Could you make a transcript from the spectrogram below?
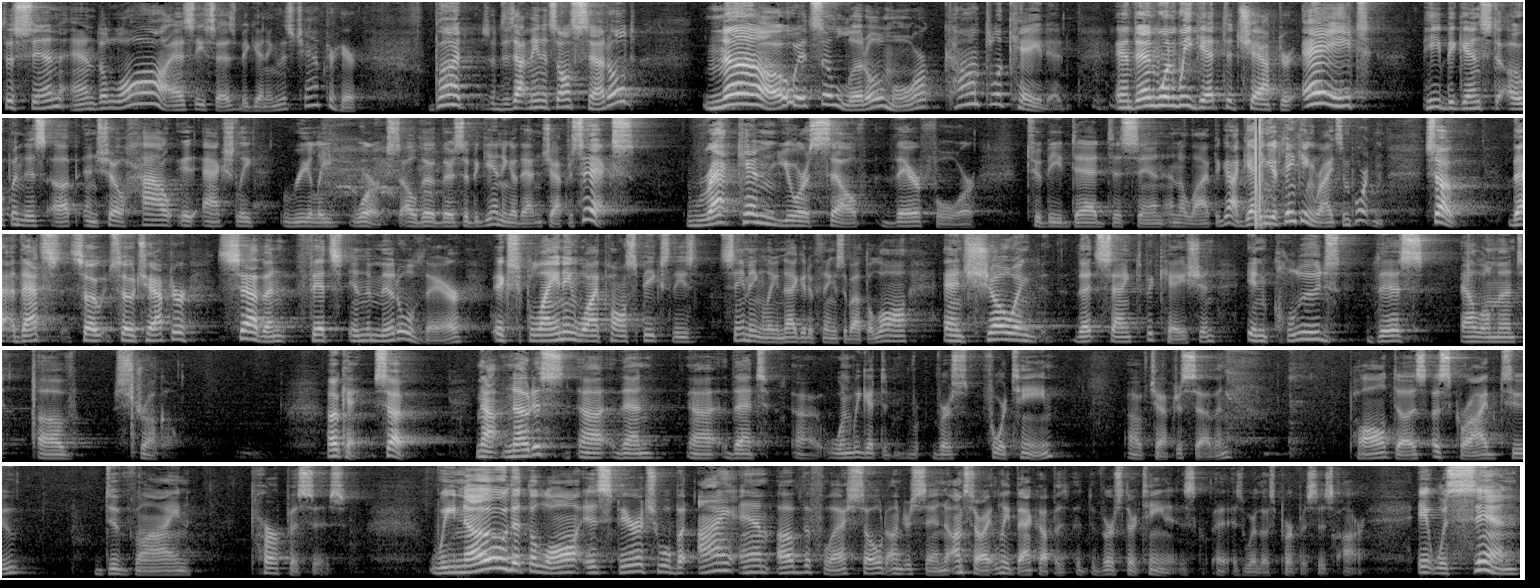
to sin and the law, as he says, beginning this chapter here. But does that mean it's all settled? No, it's a little more complicated. And then when we get to chapter 8, he begins to open this up and show how it actually really works. Although there's a beginning of that in chapter 6. Reckon yourself, therefore, to be dead to sin and alive to God. Getting your thinking right is important. So, that, that's so so chapter 7 fits in the middle there, explaining why Paul speaks these seemingly negative things about the law and showing that sanctification includes this element of struggle. Okay, so now notice uh, then uh, that uh, when we get two verse 14 of chapter 7, Paul does ascribe to divine purposes. We know that the law is spiritual, but I am of the flesh, sold under sin. No, I'm sorry, let me back up. Uh, verse 13 is, uh, is where those purposes are. It was sin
